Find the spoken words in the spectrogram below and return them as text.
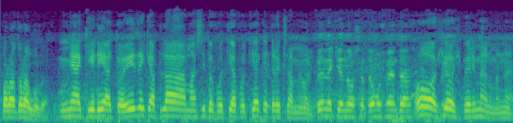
παρατράγουδα. Μια κυρία το είδε και απλά μας είπε φωτιά φωτιά και τρέξαμε όλοι. Δεν εκενώσατε όμως, μένετε Όχι, όχι, περιμένουμε, ναι.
